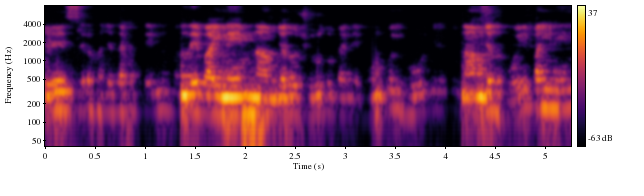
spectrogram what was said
ਜਿਹੜੇ ਸਿਰਫ ਅਜੇ ਤੱਕ ਤਿੰਨ ਬੰਦੇ ਬਾਈ ਨੇਮ ਨਾਮਜ਼ਦ ਸ਼ੁਰੂ ਤੋਂ ਪਹਿਲੇ ਹੁਣ ਕੋਈ ਹੋਰ ਜਿਹੜੇ ਨਾਮਜ਼ਦ ਹੋਏ ਬਾਈ ਨੇਮ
